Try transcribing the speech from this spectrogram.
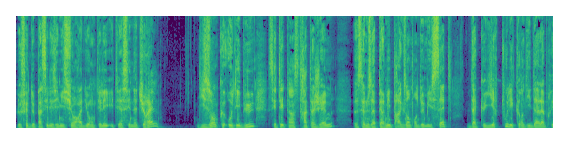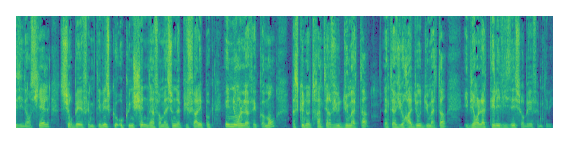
le fait de passer les émissions en radio en télé était assez naturel. Disons qu'au début, c'était un stratagème. Euh, Ça nous a permis, par exemple, en 2007, d'accueillir tous les candidats à la présidentielle sur BFM TV, ce qu'aucune chaîne d'information n'a pu faire à l'époque. Et nous, on l'a fait comment? Parce que notre interview du matin, l'interview radio du matin, eh bien, on l'a télévisée sur BFM TV.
